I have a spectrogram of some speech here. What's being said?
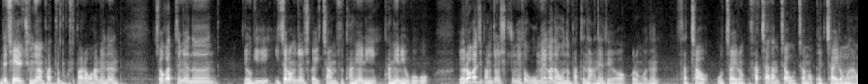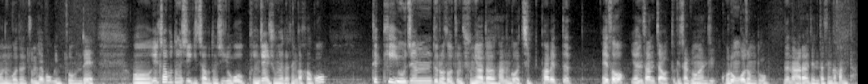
근데 제일 중요한 파트 복습하라고 하면은 저 같으면은 여기 2차 방정식과 2차 함수 당연히 당연히 요거고 여러 가지 방정식 중에서 오메가 나오는 파트는 안 해도 돼요. 그런 거는. 4차 5차 이런 4차 3차 5차 뭐 100차 이런 거 나오는 거는 좀 해보긴 좋은데 어 1차 부등식 2차 부등식 요거 굉장히 중요하다 생각하고 특히 요즘 들어서 좀 중요하다 하는 거 집합의 뜻 에서 연산자 어떻게 작용하는지 그런 거 정도는 알아야 된다 생각합니다.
